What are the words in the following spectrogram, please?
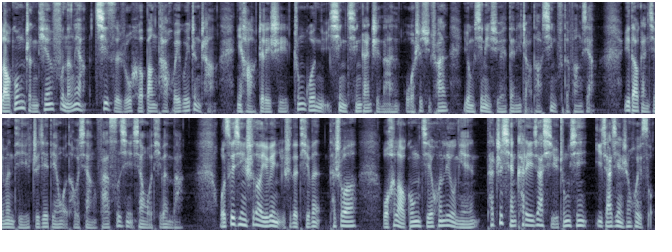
老公整天负能量，妻子如何帮他回归正常？你好，这里是中国女性情感指南，我是许川，用心理学带你找到幸福的方向。遇到感情问题，直接点我头像发私信向我提问吧。我最近收到一位女士的提问，她说：“我和老公结婚六年，他之前开了一家洗浴中心，一家健身会所，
